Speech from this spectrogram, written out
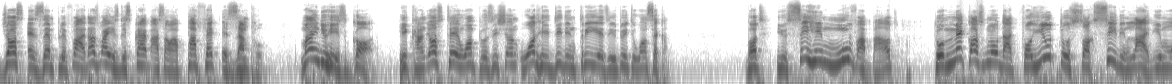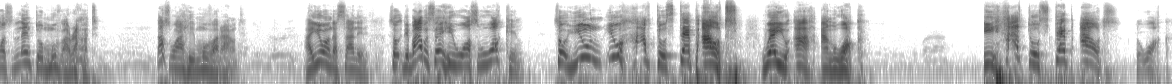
just exemplified. That's why he's described as our perfect example. Mind you, he is God. He can just stay in one position. What he did in three years, he'll do it in one second. But you see him move about to make us know that for you to succeed in life, you must learn to move around. That's why he moved around. Are you understanding? So the Bible says he was walking. So you you have to step out where you are and walk. He had to step out to walk.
